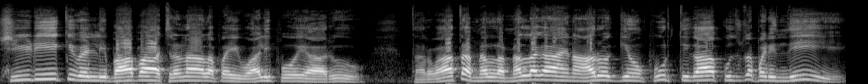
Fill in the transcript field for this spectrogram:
షిరిడీకి వెళ్ళి బాబా చరణాలపై వాలిపోయారు. తర్వాత మెల్లమెల్లగా ఆయన ఆరోగ్యం పూర్తిగా కుదుటపడింది.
